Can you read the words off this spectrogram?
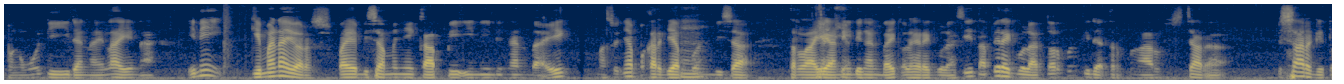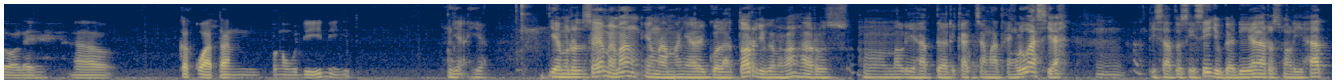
pengemudi dan lain-lain. Nah, ini gimana Yor supaya bisa menyikapi ini dengan baik? Maksudnya pekerja hmm. pun bisa terlayani ya, ya. dengan baik oleh regulasi, tapi regulator pun tidak terpengaruh secara besar gitu oleh uh, kekuatan pengemudi ini gitu. Iya, iya. Ya menurut saya memang yang namanya regulator juga memang harus um, melihat dari kacamata yang luas ya. Hmm. Di satu sisi juga dia harus melihat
